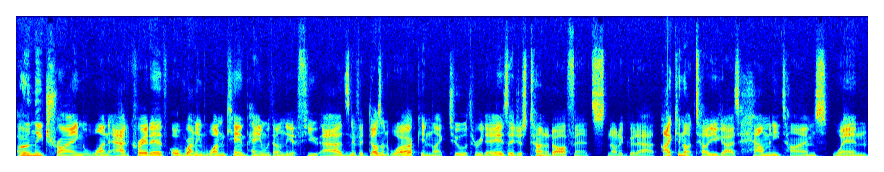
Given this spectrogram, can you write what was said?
only trying one ad creative or running one campaign with only a few ads. And if it doesn't work in like two or three days, they just turn it off and it's not a good ad. I cannot tell you guys how many times when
